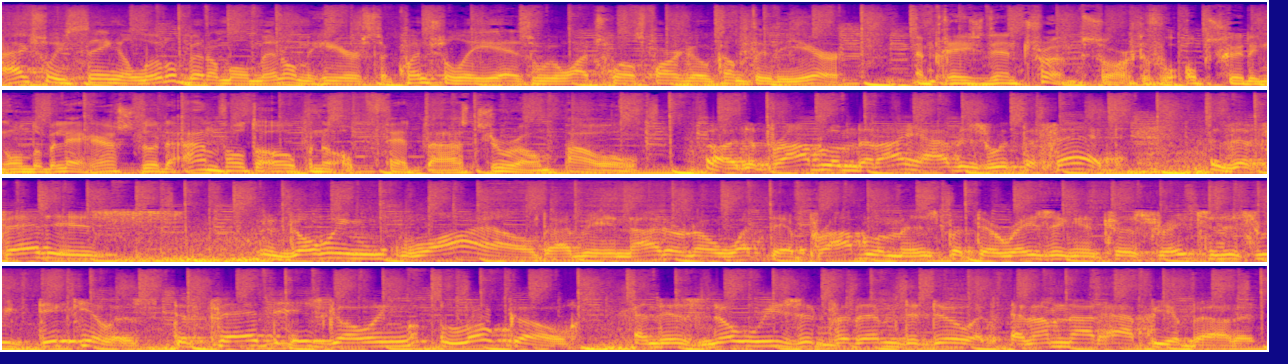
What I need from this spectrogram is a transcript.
actually seeing a little bit of momentum here sequentially as we watch Wells Fargo come through the year. En president Trump zorgde voor opschudding onder beleggers door de aanval te openen op Fed-baas Jerome Powell. Uh, the problem that I have is with the Fed. The Fed is going wild. I mean, I don't know what their problem is, but they're raising interest rates and it's ridiculous. The Fed is going loco and there's no reason for them to do it. And I'm not happy about it.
